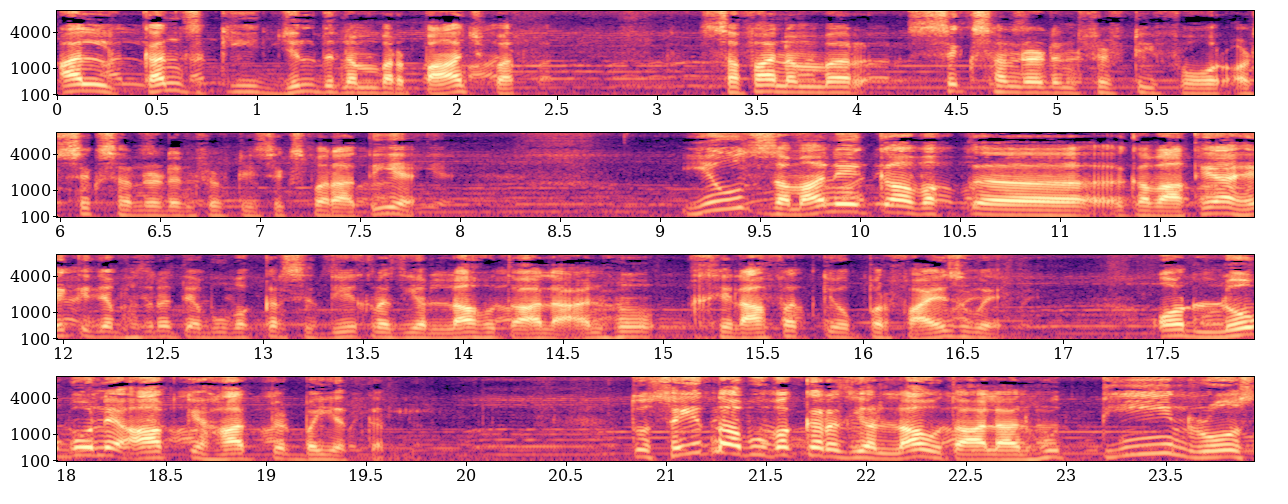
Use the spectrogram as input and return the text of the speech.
الکنز کی جلد نمبر پانچ پر، صفحہ نمبر 654 اور 656 پر آتی ہے۔ یہ اس زمانے کا وقت کا واقعہ ہے کہ جب حضرت ابو بکر صدیق رضی اللہ تعالی عنہ خلافت کے اوپر فائز ہوئے اور لوگوں نے آپ کے ہاتھ پر بیعت کر لی، تو سیدنا ابو بکر رضی اللہ تعالیٰ عنہ تین روز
